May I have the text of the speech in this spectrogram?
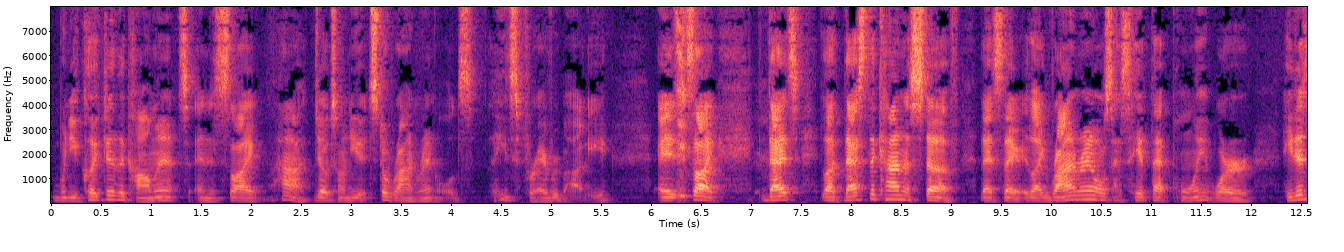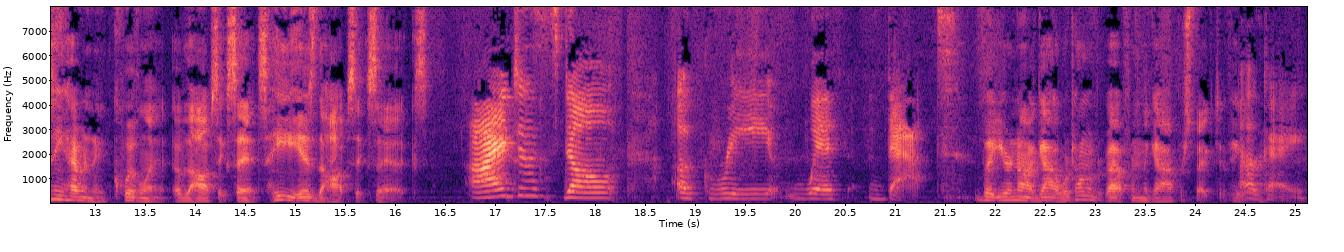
when you clicked in the comments, and it's like, "Huh, jokes on you." It's still Ryan Reynolds. He's for everybody. And it's like that's like that's the kind of stuff that's there. Like Ryan Reynolds has hit that point where he doesn't even have an equivalent of the opposite sex. He is the opposite sex. I just don't agree with that. But you're not a guy. We're talking about from the guy perspective here. Okay.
